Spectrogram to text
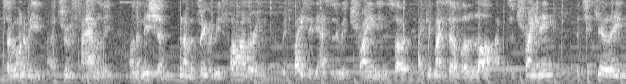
So we want to be a true family on a mission. Number three would be fathering, which basically has to do with training. So I give myself a lot to training, particularly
